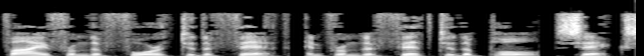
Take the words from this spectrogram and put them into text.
five from the fourth to the fifth, and from the fifth to the pole, six.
